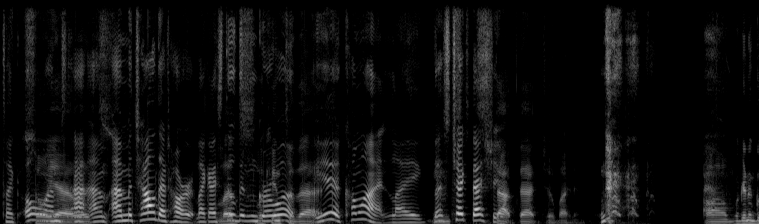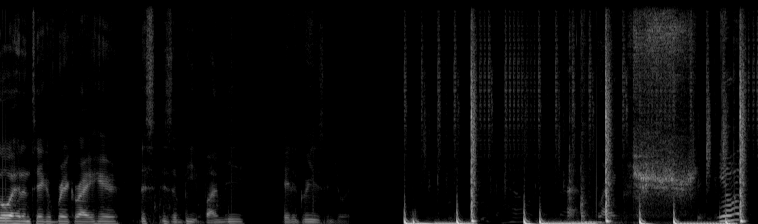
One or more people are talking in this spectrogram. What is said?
It's like, oh, So, I'm, yeah, I, I'm I'm a child at heart. Like I still didn't grow up. that. Yeah, come on. Like let's and check that shit. Stop that, Joe Biden. um, we're gonna go ahead and take a break right here. This is a beat by me, Jay Degrees. Enjoy you know what?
